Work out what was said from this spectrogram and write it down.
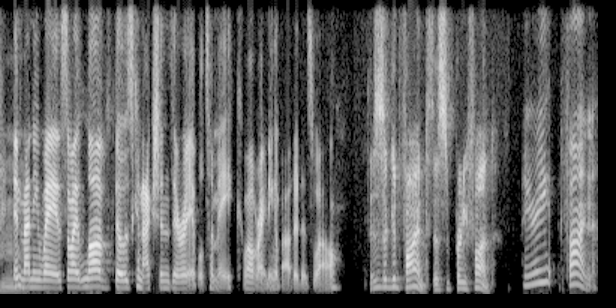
in Hmm. many ways. So I love those connections they were able to make while writing about it as well. This is a good find. This is pretty fun. Very fun.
